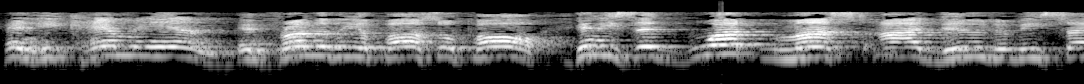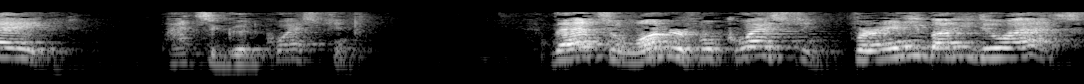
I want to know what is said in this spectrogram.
And he came in in front of the apostle Paul and he said, what must I do to be saved? That's a good question. That's a wonderful question for anybody to ask.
